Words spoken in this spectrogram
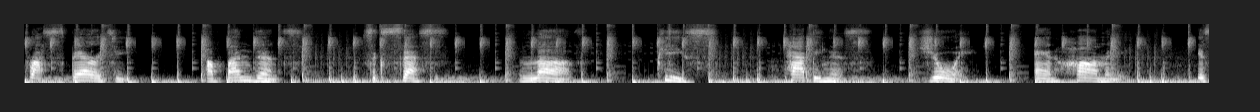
prosperity, abundance, success, love, peace, happiness, joy and harmony is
